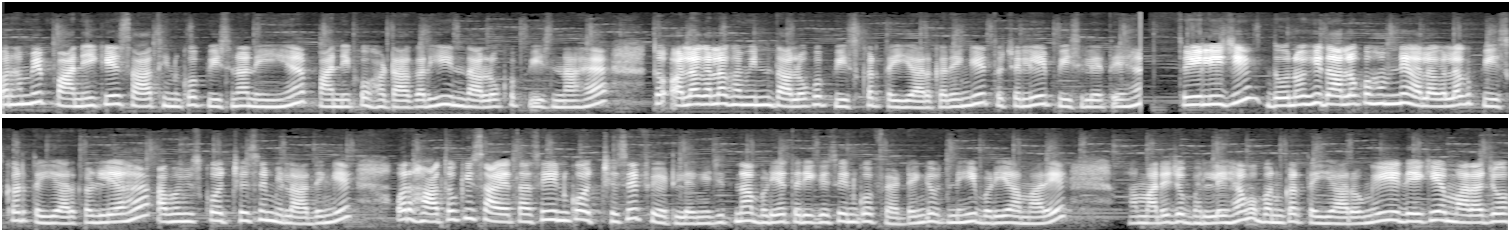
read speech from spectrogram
और हमें पानी के साथ इनको पीसना नहीं है। पानी को हटाकर ही इन दालों को पीसना है। तो अलग अलग हम इन दालों को पीस कर तैयार करेंगे। तो चलिए पीस लेते हैं। तो ये लीजिए, दोनों ही दालों को हमने अलग अलग पीस कर तैयार कर लिया है। अब हम इसको अच्छे से मिला देंगे और हाथों की सहायता से इनको अच्छे से फेंट लेंगे। जितना बढ़िया तरीके से इनको फेंटेंगे, उतने ही बढ़िया हमारे हमारे जो भल्ले हैं वो बनकर तैयार होंगे। ये देखिए हमारा जो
